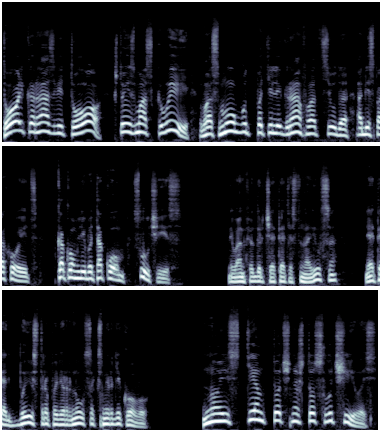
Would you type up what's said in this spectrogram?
«Только разве то, что из Москвы вас могут по телеграфу отсюда обеспокоить в каком-либо таком случае-с?» Иван Федорович опять остановился и опять быстро повернулся к Смердякову. Но и с тем точно что случилось.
